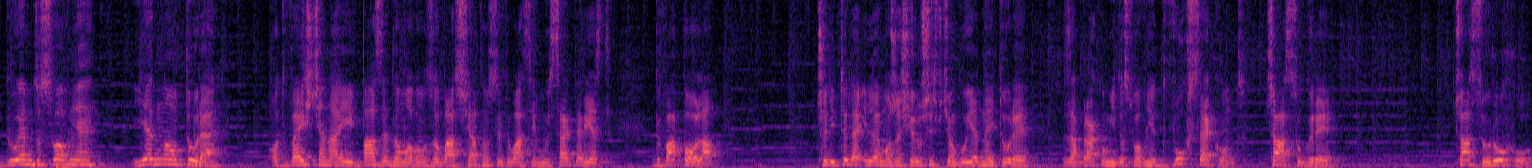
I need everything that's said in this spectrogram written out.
Byłem dosłownie jedną turę od wejścia na jej bazę domową. Zobaczcie na tę sytuację. Mój Scyther jest dwa pola. Czyli tyle, ile może się ruszyć w ciągu jednej tury. Zabrakło mi dosłownie dwóch sekund czasu gry, czasu ruchu,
